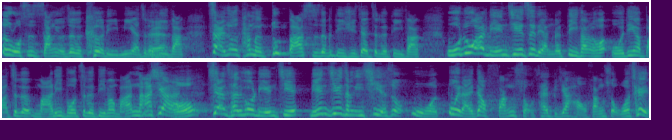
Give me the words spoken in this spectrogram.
俄罗斯掌有这个克里米亚这个地方，再来就是他们顿巴斯这个地区在这个地方。我如果要连接这两个地方的话，我一定要把这个马利波这个地方把它拿下来，哦、这样才能够连接，连接成一气的时候，我未来要防守才比较好防守，我可以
